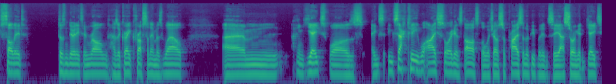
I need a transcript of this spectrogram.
solid, doesn't do anything wrong, has a great cross on him as well. Um, I think Yates was ex- exactly what I saw against Arsenal, which I was surprised other people didn't see. I saw it Yates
